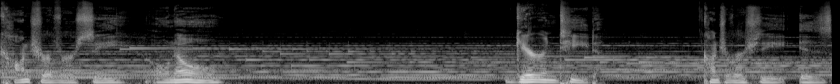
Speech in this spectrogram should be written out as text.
controversy. Oh no. Guaranteed. Controversy is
